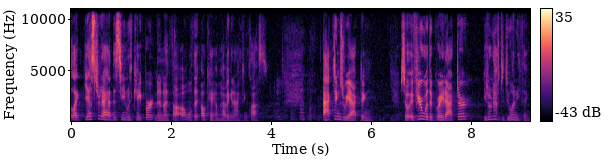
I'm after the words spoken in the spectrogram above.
like yesterday, I had the scene with Kate Burton, and I thought, oh well, okay, I'm having an acting class. Acting's reacting. So if you're with a great actor, you don't have to do anything.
